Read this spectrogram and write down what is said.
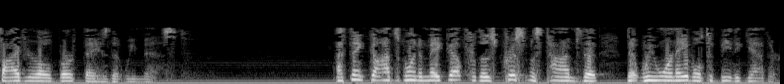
five year old birthdays that we missed. I think God's going to make up for those Christmas times that, that we weren't able to be together.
